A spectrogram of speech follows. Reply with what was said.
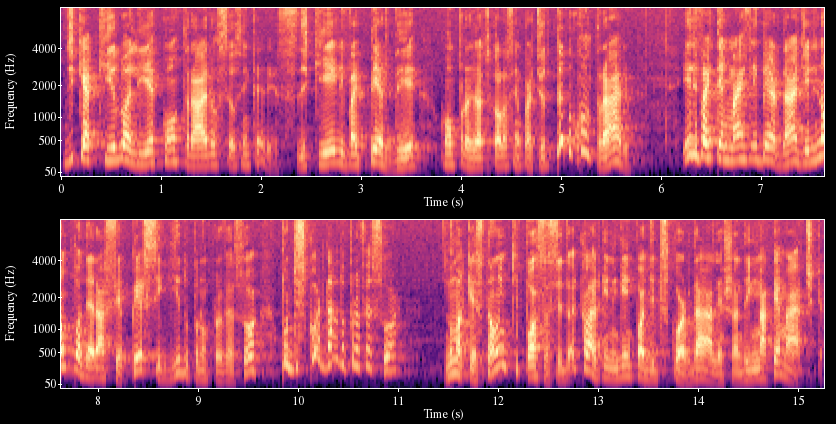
de que aquilo ali é contrário aos seus interesses, de que ele vai perder com o projeto Escola Sem Partido. Pelo contrário, ele vai ter mais liberdade, ele não poderá ser perseguido por um professor por discordar do professor. Numa questão em que possa ser. É claro que ninguém pode discordar, Alexandre, em matemática.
